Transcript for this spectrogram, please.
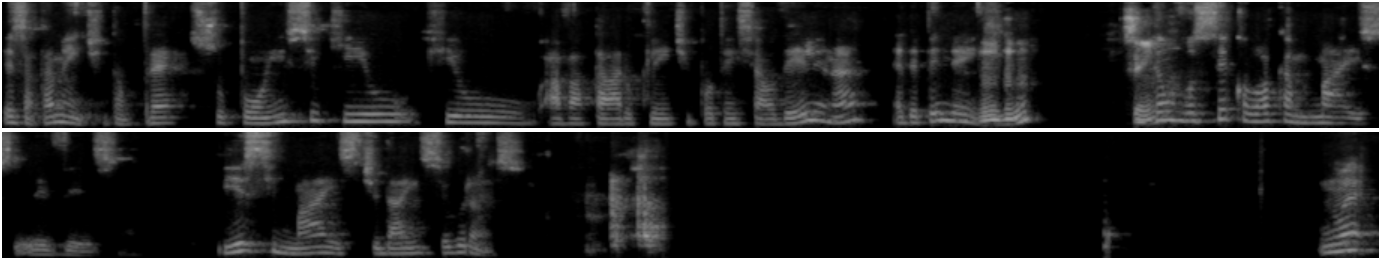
Exatamente. Então, pressupõe-se que o, que o avatar, o cliente potencial dele, né, é dependente. Uhum. Sim. Então, você coloca mais leveza. E esse mais te dá insegurança. Não é,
